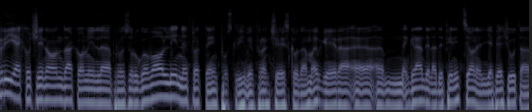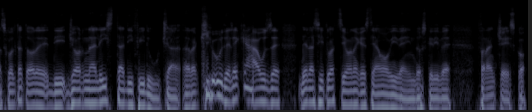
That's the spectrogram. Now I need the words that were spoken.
Rieccoci in onda con il professor Ugo Volli. Nel frattempo scrive Francesco da Marghera, eh, ehm, grande la definizione, gli è piaciuta all'ascoltatore di giornalista di fiducia, racchiude le cause della situazione che stiamo vivendo, scrive Francesco.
